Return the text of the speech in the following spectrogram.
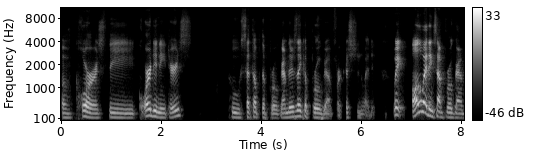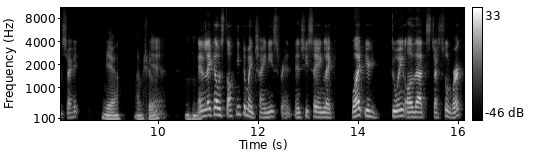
of course, the coordinators who set up the program. There's like a program for Christian wedding. Wait, all weddings have programs, right? yeah, I'm sure. Yeah. Mhm. And like I was talking to my Chinese friend, and she's saying like, "What you're doing all that stressful work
